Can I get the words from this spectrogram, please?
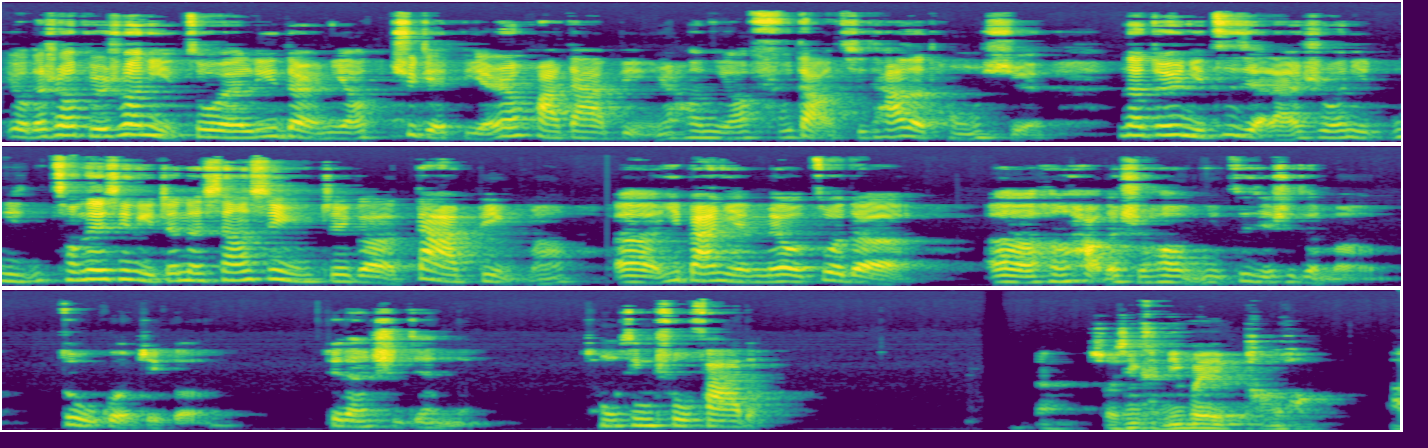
有的时候，比如说你作为 leader，你要去给别人画大饼，然后你要辅导其他的同学，那对于你自己来说，你你从内心里真的相信这个大饼吗？呃，一八年没有做的呃很好的时候，你自己是怎么？度过这个这段时间的，重新出发的。嗯，首先肯定会彷徨啊，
